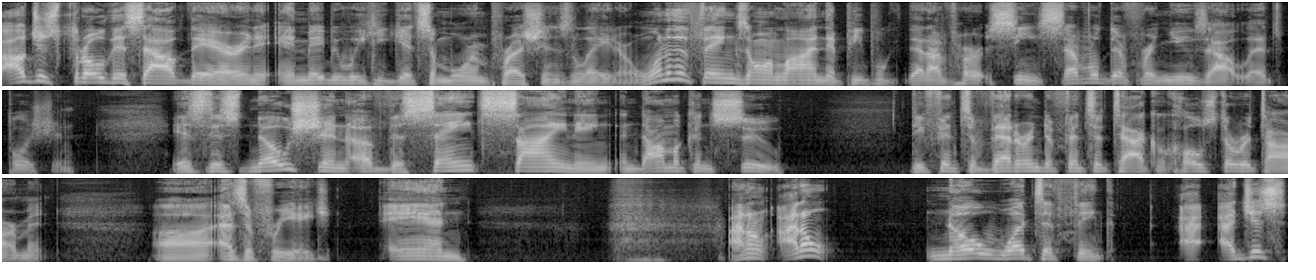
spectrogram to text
I'll just throw this out there, and and maybe we can get some more impressions later. one of the things online that people that I've heard seen several different news outlets pushing is this notion of the Saints signing Ndamukong Suh defensive veteran, defensive tackle, close to retirement, uh, as a free agent. And I don't, I don't know what to think. I, I just,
